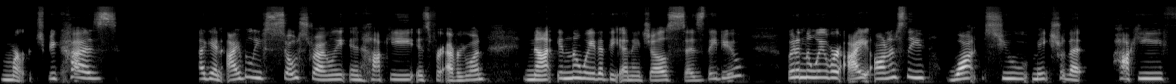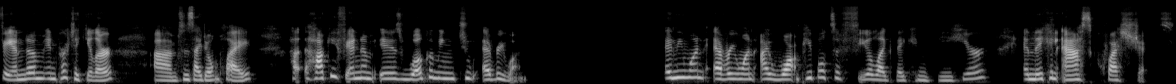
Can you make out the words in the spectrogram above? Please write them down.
merch because again, I believe so strongly in hockey is for everyone, not in the way that the NHL says they do, but in the way where I honestly want to make sure that hockey fandom in particular, um, since I don't play, ho- hockey fandom is welcoming to everyone. Anyone, everyone. I want people to feel like they can be here and they can ask questions.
